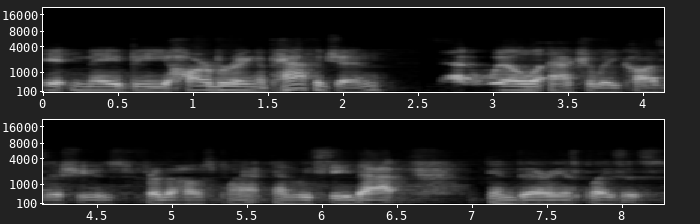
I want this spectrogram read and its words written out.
it may be harboring a pathogen that will actually cause issues for the host plant, and we see that in various places.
